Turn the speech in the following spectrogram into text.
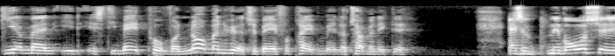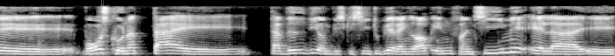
giver man et estimat på, hvornår man hører tilbage fra Preben, eller tør man ikke det? Altså med vores, øh, vores kunder, der, øh, der ved vi, om vi skal sige, du bliver ringet op inden for en time, eller øh,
